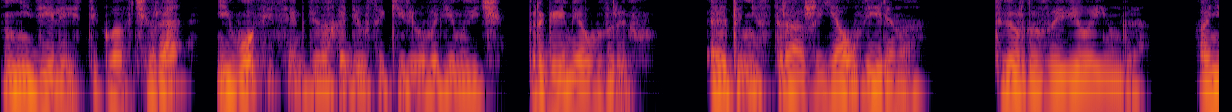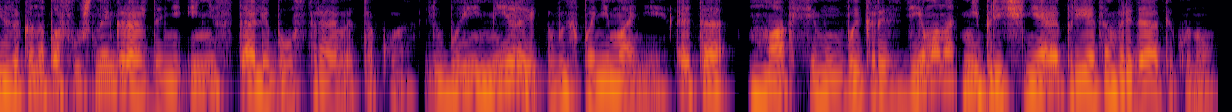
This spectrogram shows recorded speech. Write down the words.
Неделя истекла вчера, и в офисе, где находился Кирилл Вадимович, прогремел взрыв. «Это не стражи, я уверена», — твердо заявила Инга. Они законопослушные граждане и не стали бы устраивать такое. Любые меры, в их понимании, это максимум выкрасть демона, не причиняя при этом вреда опекуну.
